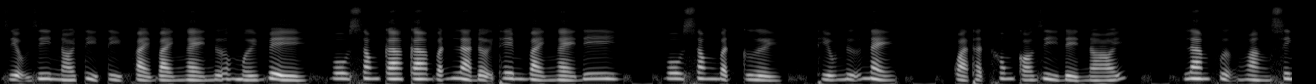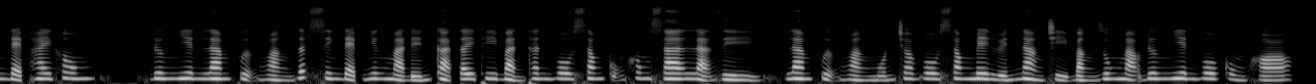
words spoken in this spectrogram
Diệu Di nói tỷ tỷ phải vài ngày nữa mới về, vô song ca ca vẫn là đợi thêm vài ngày đi. Vô song bật cười, thiếu nữ này, quả thật không có gì để nói. Lam Phượng Hoàng xinh đẹp hay không? Đương nhiên Lam Phượng Hoàng rất xinh đẹp nhưng mà đến cả Tây Thi bản thân vô song cũng không xa lạ gì. Lam Phượng Hoàng muốn cho vô song mê luyến nàng chỉ bằng dung mạo đương nhiên vô cùng khó,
